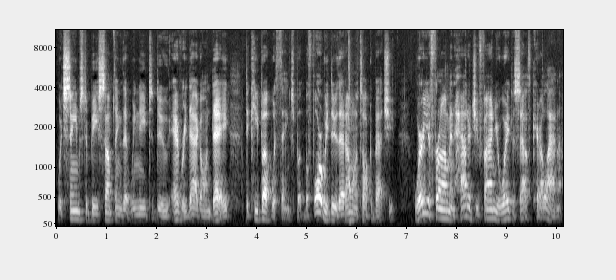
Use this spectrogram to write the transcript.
which seems to be something that we need to do every daggone day to keep up with things. But before we do that, I want to talk about you. Where are you from and how did you find your way to South Carolina?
